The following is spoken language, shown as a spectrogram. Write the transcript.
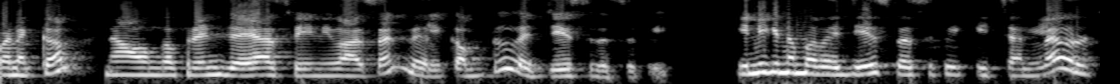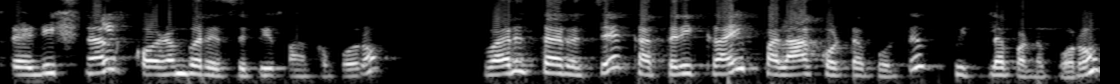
வணக்கம். நான் உங்க friend Jaya Srinivasan. Welcome to veggies recipe இன்னைக்கு நம்ம வெஜ்ஜேஸ் ரெசிபி கிச்சன்ல ஒரு ட்ரெடிஷ்னல் குழம்பு ரெசிபி பார்க்க போறோம். வறுத்தரைச்ச கத்திரிக்காய் பலாக்கொட்டை போட்டு பிட்ல பண்ண போறோம்.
